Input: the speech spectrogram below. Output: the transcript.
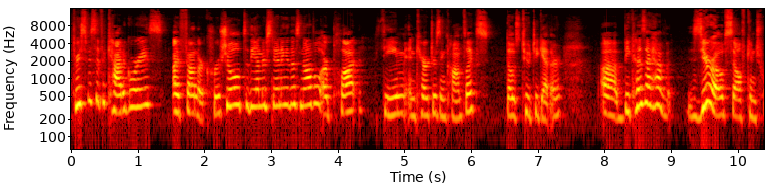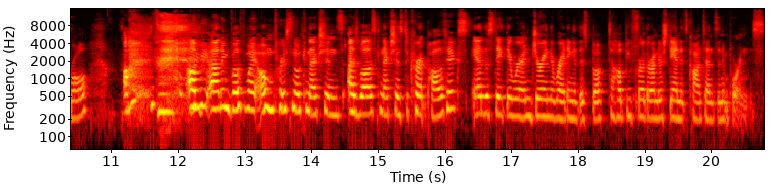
Three specific categories I've found are crucial to the understanding of this novel are plot, theme, and characters and conflicts, those two together. Uh, because I have zero self control, I'll be adding both my own personal connections as well as connections to current politics and the state they were in during the writing of this book to help you further understand its contents and importance.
